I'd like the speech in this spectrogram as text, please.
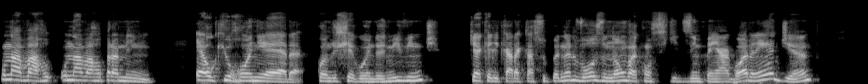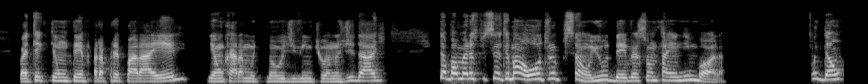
o Navarro, o Navarro para mim é o que o Rony era quando chegou em 2020, que é aquele cara que tá super nervoso, não vai conseguir desempenhar agora, nem adianta. Vai ter que ter um tempo para preparar ele, e é um cara muito novo de 21 anos de idade. Então o Palmeiras precisa ter uma outra opção, e o Davidson tá indo embora. Então,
